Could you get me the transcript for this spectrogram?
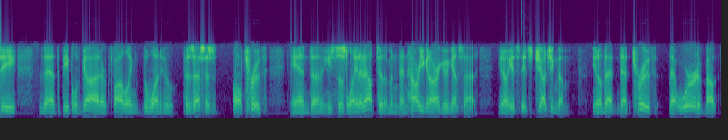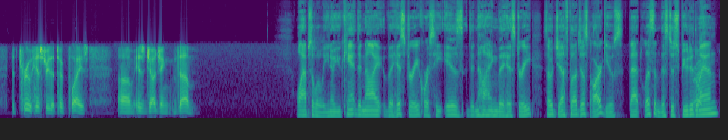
see that the people of God are following the one who possesses all truth, and uh, he's just laying it out to them. And, and how are you going to argue against that? You know, it's it's judging them. You know that that truth, that word about the true history that took place. um, is judging them. Well, absolutely. You know, you can't deny the history. Of course, he is denying the history. So Jephthah just argues that, listen, this disputed right. land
